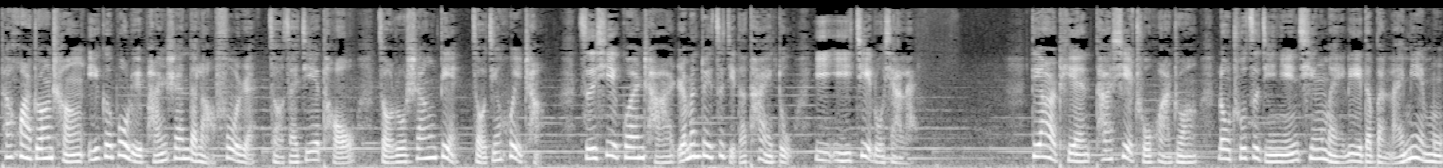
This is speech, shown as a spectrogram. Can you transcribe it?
她化妆成一个步履蹒跚的老妇人，走在街头，走入商店，走进会场，仔细观察人们对自己的态度，一一记录下来。第二天，她卸除化妆，露出自己年轻美丽的本来面目，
